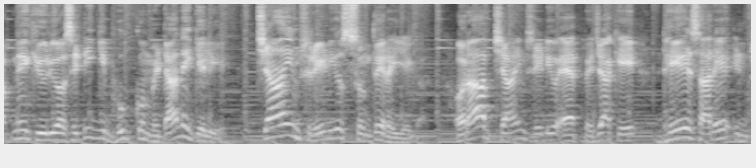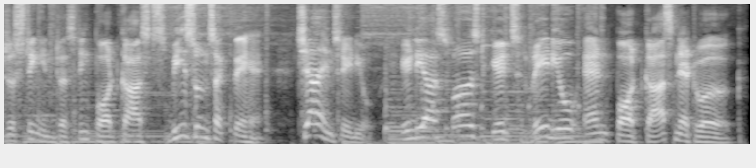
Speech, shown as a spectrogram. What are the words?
अपने क्यूरियोसिटी की भूख को मिटाने के लिए चाइम्स रेडियो सुनते रहिएगा। और आप चाइम्स रेडियो ऐप पे जाके ढेर सारे इंटरेस्टिंग इंटरेस्टिंग पॉडकास्ट भी सुन सकते हैं। Chimes radio India first kids radio and podcast network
